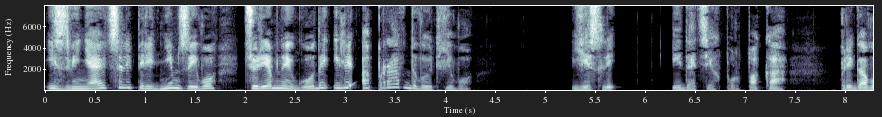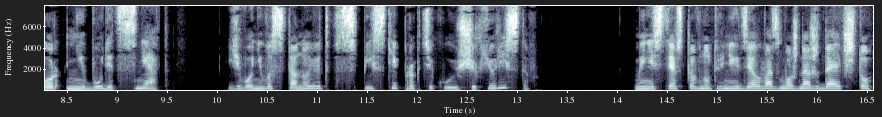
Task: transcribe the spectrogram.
Извиняются ли перед ним за его тюремные годы или оправдывают его? Если и до тех пор, пока приговор не будет снят, его не восстановят в списке практикующих юристов. Министерство внутренних дел, возможно, ожидает, что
